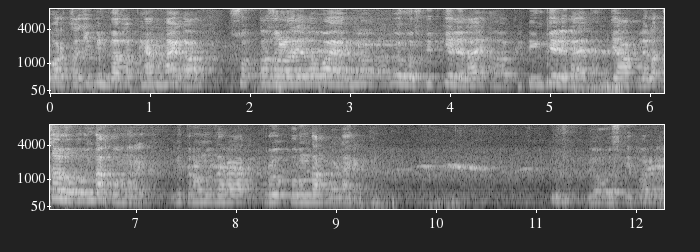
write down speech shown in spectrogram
वरचा जी भिंगाचा फॅन आहे का स्वतः जळालेला वायरनं व्यवस्थित केलेला आहे फिटिंग केलेला आहे आणि ते आपल्याला चालू करून दाखवणार आहे मित्रांनो जरा प्रयोग करून दाखवा डायरेक्ट व्यवस्थित बरं का?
